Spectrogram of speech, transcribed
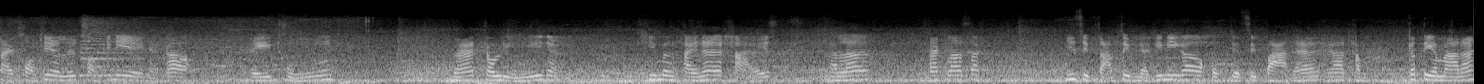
ขายของที่ระลึกของที่นี่เองเนี่ยก็ไอถุงแมสเกาหลีเนี่ยที่เมืองไทยน่าขายอันละแพ็คละสัก 20 30เนี่ยที่นี่ก็ 6 70 บาทนะฮะก็ทำก็เตรียมมานะ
